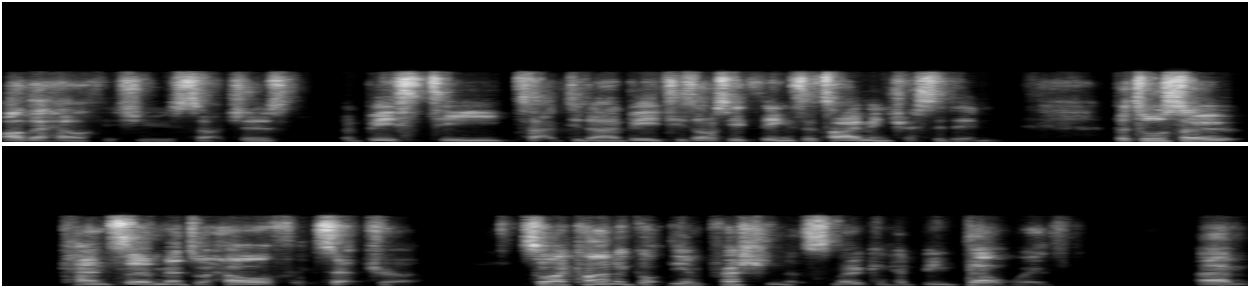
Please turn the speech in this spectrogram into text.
other health issues such as obesity, type 2 diabetes, obviously things that I'm interested in, but also cancer, mental health, etc. So I kind of got the impression that smoking had been dealt with. Um,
